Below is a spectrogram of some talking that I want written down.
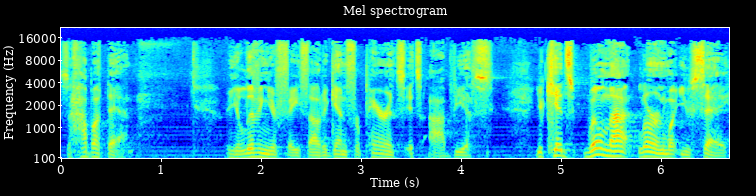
So, how about that? Are you living your faith out? Again, for parents, it's obvious. Your kids will not learn what you say,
